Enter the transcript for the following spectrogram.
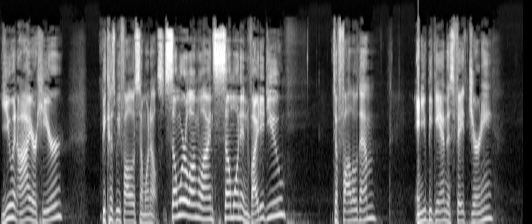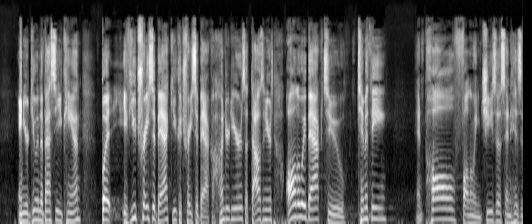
You and I are here because we follow someone else. Somewhere along the line, someone invited you to follow them, and you began this faith journey, and you're doing the best that you can. But if you trace it back, you could trace it back 100 years, 1,000 years, all the way back to Timothy and Paul following Jesus and his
